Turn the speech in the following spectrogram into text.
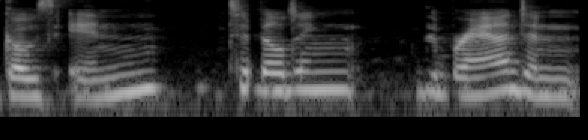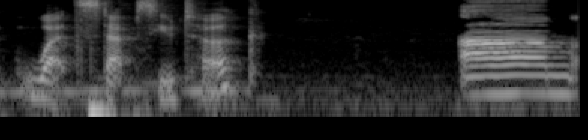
goes into building the brand and what steps you took? Um,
